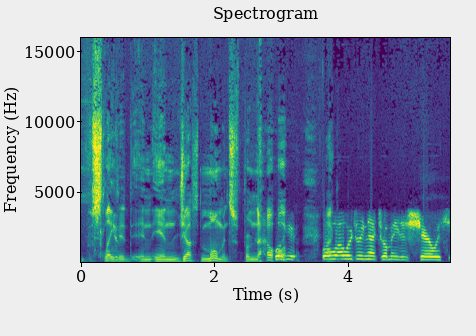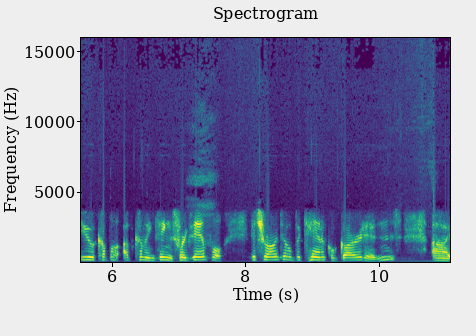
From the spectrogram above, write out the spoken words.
slated in, in just moments from now. Well, here, well, while we're doing that, do you want me to share with you a couple upcoming things? For example, the Toronto Botanical Gardens uh,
